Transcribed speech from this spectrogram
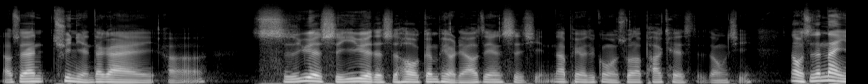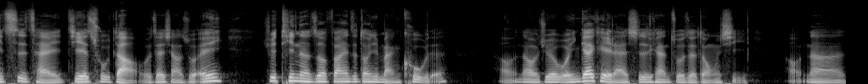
啊，虽然去年大概呃十月、十一月的时候跟朋友聊到这件事情，那朋友就跟我说了 podcast 的东西，那我是在那一次才接触到，我在想说，诶，去听了之后发现这东西蛮酷的，好，那我觉得我应该可以来试试看做这东西，好，那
